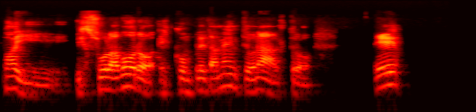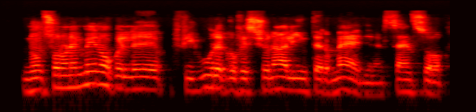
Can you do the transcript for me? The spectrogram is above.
poi il suo lavoro è completamente un altro e non sono nemmeno quelle figure professionali intermedie, nel senso,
